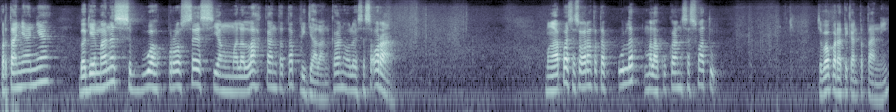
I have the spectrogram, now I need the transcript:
Pertanyaannya, bagaimana sebuah proses yang melelahkan tetap dijalankan oleh seseorang? Mengapa seseorang tetap ulet melakukan sesuatu? Coba perhatikan petani.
